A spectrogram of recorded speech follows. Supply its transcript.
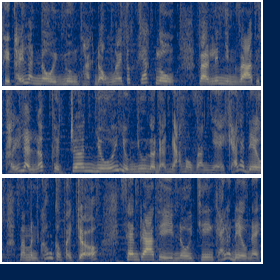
thì thấy là nồi ngừng hoạt động ngay tức khắc luôn. Và Linh nhìn vào thì thấy là lớp thịt trên dưới dường như là đã ngã màu vàng nhẹ khá là đều mà mình không cần phải trở. Xem ra thì nồi chiên khá là đều này.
